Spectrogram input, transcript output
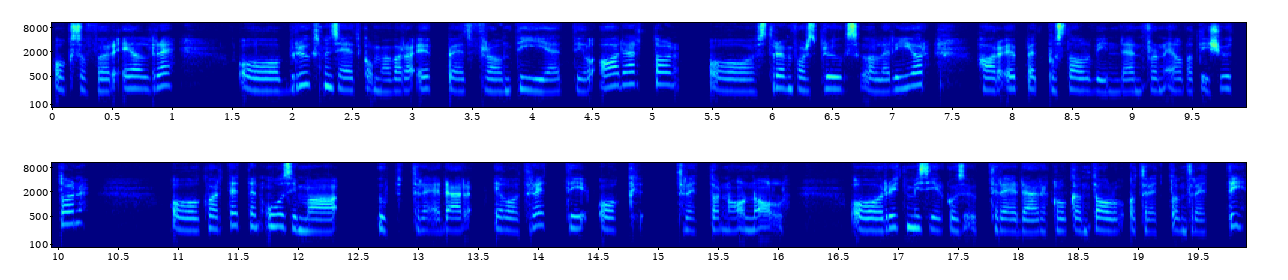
också för äldre. Och Bruksmuseet kommer vara öppet från 10 till 18 och Strömfors bruksgallerior har öppet på Stallvinden från 11 till 17. Och kvartetten Osima uppträder 11.30 och 13.00. Och Rytmicirkus uppträder klockan 12 och 13.30.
